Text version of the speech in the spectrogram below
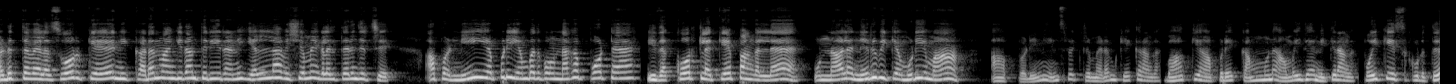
அடுத்த வேலை சோர்க்கே நீ கடன் வாங்கி தான் தெரியறன்னு எல்லா விஷயமும் எங்களுக்கு தெரிஞ்சிருச்சு. அப்ப நீ எப்படி எண்பது பவுன் நகை போட்ட? இத கோர்ட்ல கேட்பாங்கல்ல உன்னால நிரூபிக்க முடியுமா? அப்படின்னு இன்ஸ்பெக்டர் மேடம் கேக்குறாங்க. பாக்கியம் அப்படியே கம்முன்னு அமைதியா நிக்கிறாங்க. பொய் கேஸ் கொடுத்து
